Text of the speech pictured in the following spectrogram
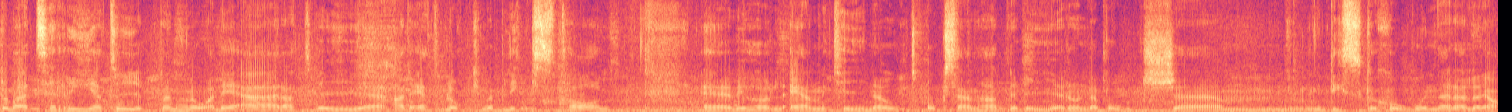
De här tre typerna då, det är att vi hade ett block med blixttal. Eh, Vi höll en keynote och sen hade vi runda bords diskussioner eller ja,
